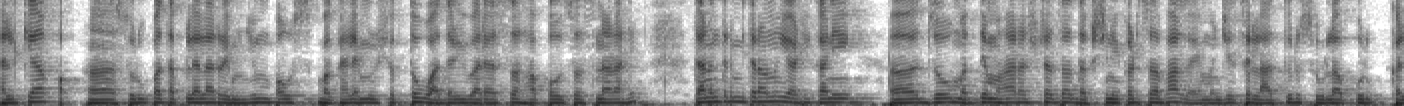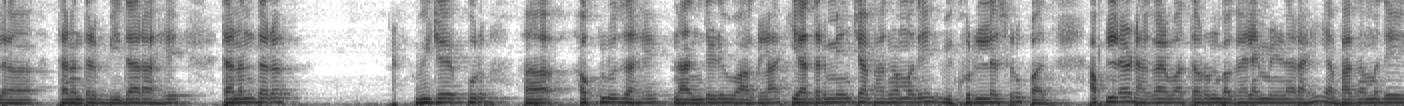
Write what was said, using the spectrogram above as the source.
हलक्या स्वरूपात आपल्याला रिमझिम पाऊस बघायला मिळू शकतो. वादळी वाऱ्यासह हा पाऊस असणार आहे. त्यानंतर मित्रांनो या ठिकाणी जो मध्य महाराष्ट्राचा दक्षिणेकडचा भाग आहे म्हणजेच लातूर सोलापूर कल त्यानंतर बिदार आहे. त्यानंतर विजयपूर अकलूज आहे नांदेड वाघला या दरम्यानच्या भागामध्ये विखुरलेल्या स्वरूपात आपल्याला ढगाळ वातावरण बघायला मिळणार आहे. या भागामध्ये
